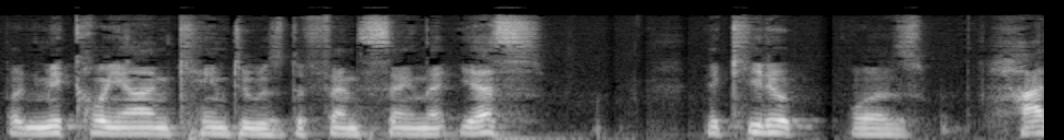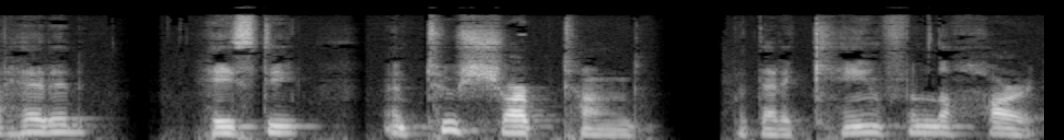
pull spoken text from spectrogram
but Mikoyan came to his defense, saying that yes, Nikita was hot headed, hasty, and too sharp tongued, but that it came from the heart,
